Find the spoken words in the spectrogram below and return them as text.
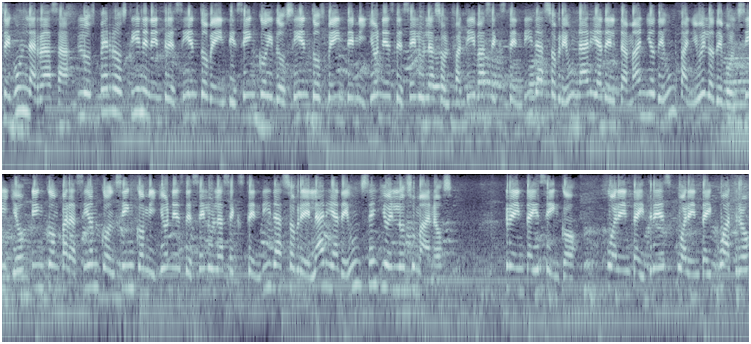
Según la raza, los perros tienen entre 125 y 220 millones de células olfativas extendidas sobre un área del tamaño de un pañuelo de bolsillo, en comparación con 5 millones de células extendidas sobre el área de un sello en los humanos. 35, 43, 44,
